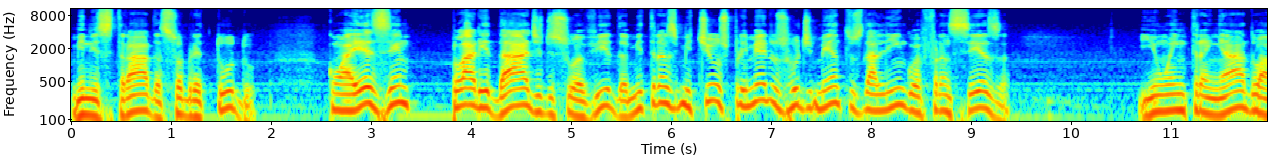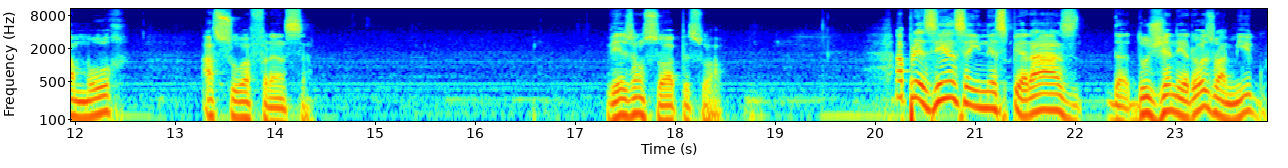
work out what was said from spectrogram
ministradas, sobretudo, com a exemplaridade de sua vida, me transmitiu os primeiros rudimentos da língua francesa e um entranhado amor à sua França. Vejam só, pessoal. A presença inesperada do generoso amigo,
